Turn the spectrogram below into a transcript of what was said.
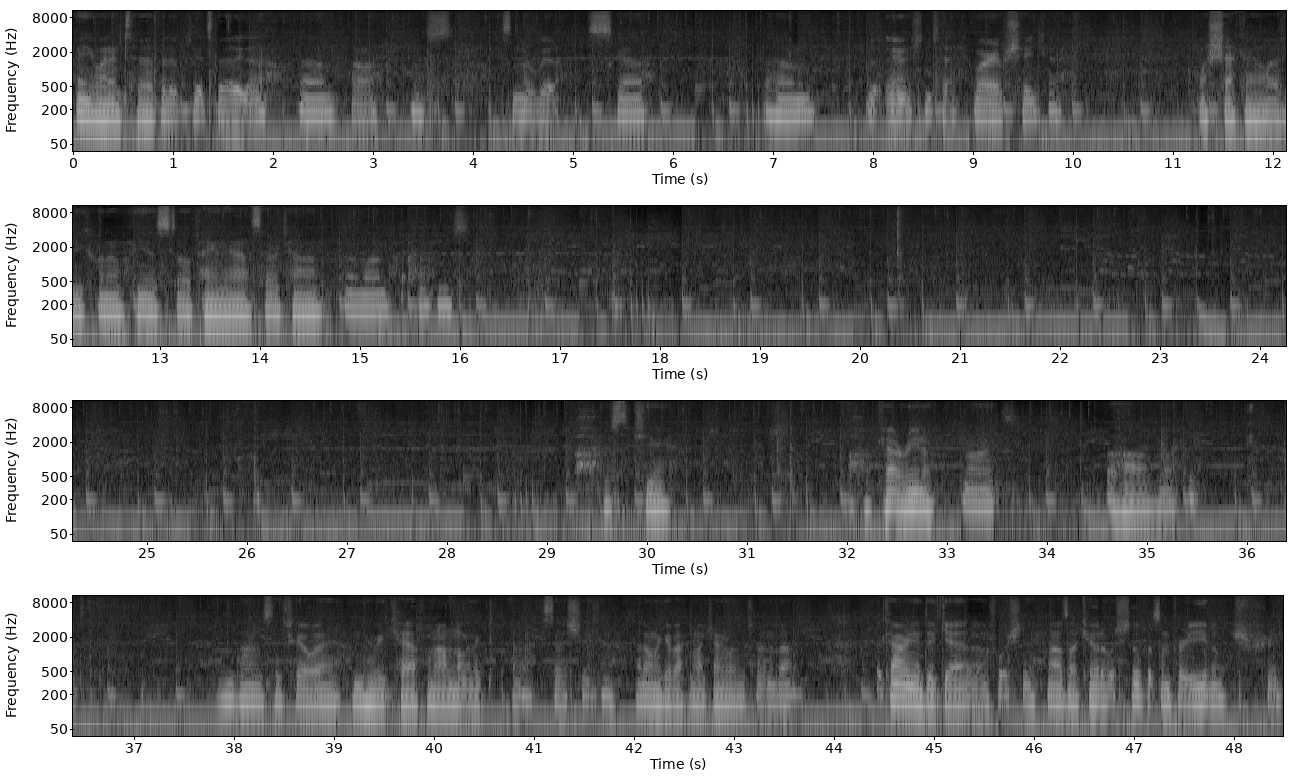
Hey, you went into a little bit too early there. Um, oh, it's, it's a little bit scare. Um, but yeah, just need to worry. Or Shaco, whatever you call him. He is still a pain in the ass every time. Oh man, what happens? Katarina. Nice. Ah, uh, lucky. Sometimes they go away. I'm gonna be careful now. I'm not gonna uh, set Shaco. I don't want to go back in my jungle and floating about. But Karina did get it, unfortunately. I killed her, which still puts them pretty even. It's pretty,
